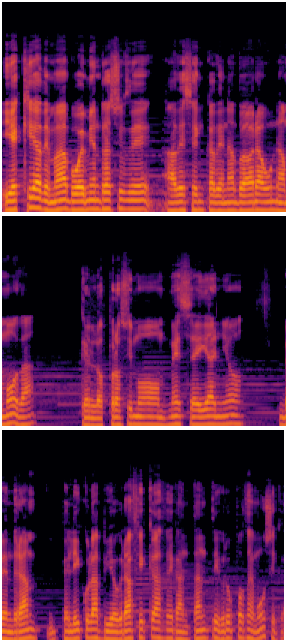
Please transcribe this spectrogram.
Y es que además Bohemian Rhapsody ha desencadenado ahora una moda que en los próximos meses y años vendrán películas biográficas de cantantes y grupos de música.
